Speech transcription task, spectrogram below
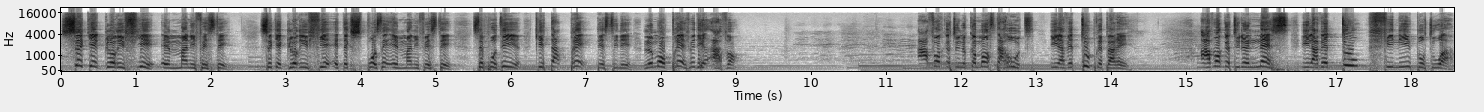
Ce qui est glorifié est manifesté. Ce qui est glorifié est exposé et manifesté. C'est pour dire qu'il t'a prédestiné. Le mot pré veut dire avant. Avant que tu ne commences ta route, il avait tout préparé. Avant que tu ne naisses, il avait tout fini pour toi.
